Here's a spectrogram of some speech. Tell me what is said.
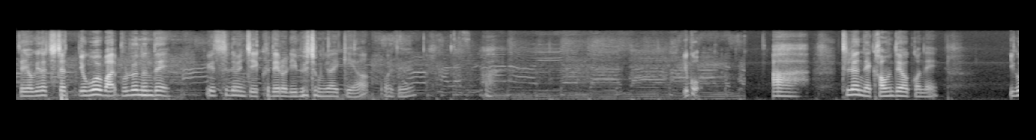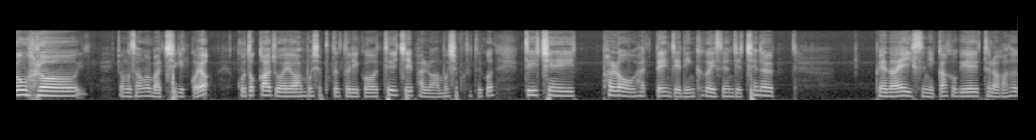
이제 여기서 진짜 마, 모르는데, 이거 틀리면 이제 그대로 리뷰 종료할게요. 워드. 아. 이거. 아. 틀렸네. 가운데였 거네. 이거로 영상을 마치겠고요. 구독과 좋아요 한 번씩 부탁드리고 트위치 팔로우 한 번씩 부탁드리고 트위치 팔로우 할 때 이제 링크가 있어요. 이제 채널 배너에 있으니까 거기에 들어가서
